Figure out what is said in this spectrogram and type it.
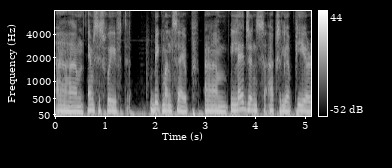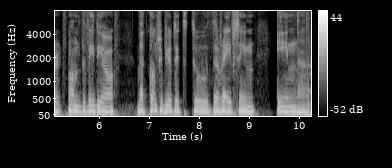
um, MC Swift, Big Man Sepp, um, legends actually appear on the video that contributed to the rave scene in uh,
